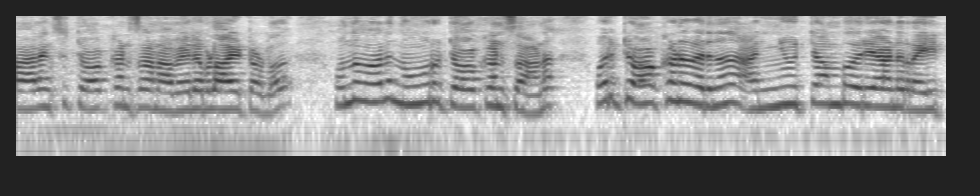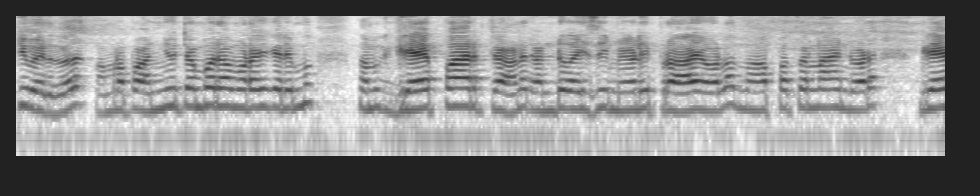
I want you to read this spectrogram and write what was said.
ബാലൻസ് ടോക്കൺസ് ആണ് അവൈലബിൾ ആയിട്ടുള്ളത്. ഒന്ന് മുതൽ നൂറ് ടോക്കൺസ് ആണ്. ഒരു ടോക്കൺ വരുന്നത് അഞ്ഞൂറ്റമ്പത് രൂപയാണ് റേറ്റ് വരുന്നത്. നമ്മളിപ്പോൾ അഞ്ഞൂറ്റമ്പത് രൂപ മുടക്കി കഴിയുമ്പോൾ നമുക്ക് ഗ്രേ പാരറ്റാണ് രണ്ട് വയസ്സിൽ മേളിൽ പ്രായമുള്ള നാൽപ്പത്തെണ്ണായിരം രൂപയുടെ ഗ്രേ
